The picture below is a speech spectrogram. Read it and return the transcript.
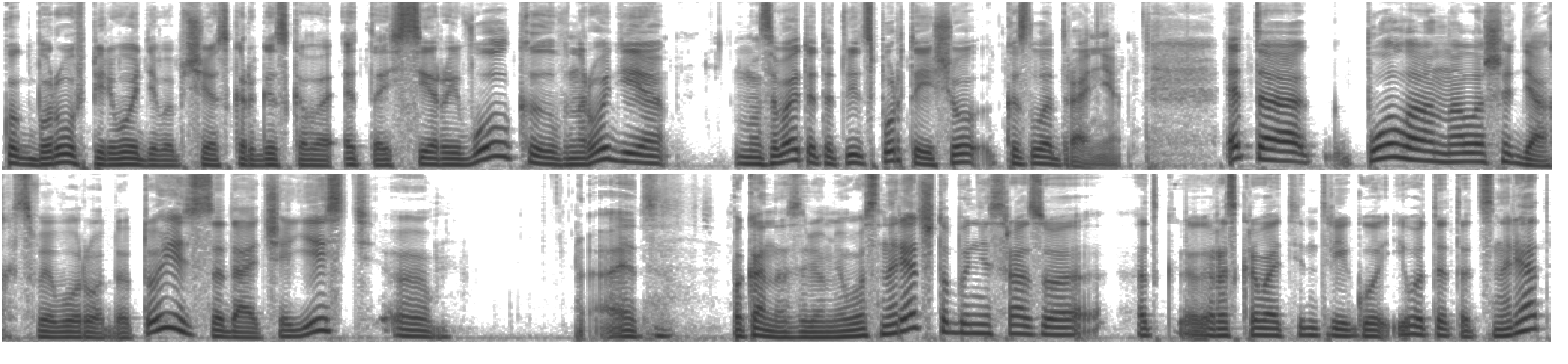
Кокбору в переводе вообще с кыргызского это серый волк. В народе называют этот вид спорта еще козлодрание. Это поло на лошадях своего рода. То есть задача есть, э, пока назовем его снаряд, чтобы не сразу от, раскрывать интригу. И вот этот снаряд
